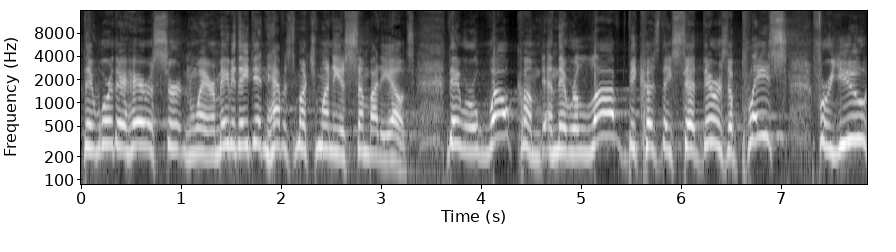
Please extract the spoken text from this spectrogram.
they wore their hair a certain way or maybe they didn't have as much money as somebody else. They were welcomed and they were loved because they said, There is a place for you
